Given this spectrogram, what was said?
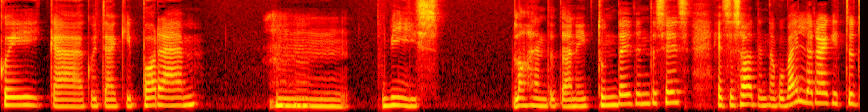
kõige kuidagi parem mm -hmm. viis lahendada neid tundeid enda sees, et sa saad need nagu välja räägitud,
